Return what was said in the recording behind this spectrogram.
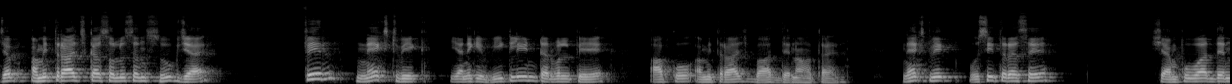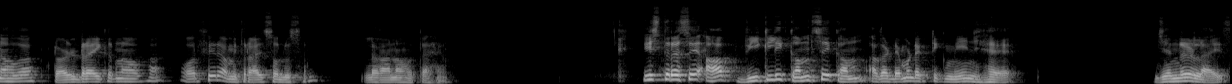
जब अमितराज का सॉल्यूशन सूख जाए, फिर नेक्स्ट वीक यानी कि वीकली इंटरवल पे आपको अमितराज बात देना होता है। नेक्स्ट वीक उसी तरह से शैम्पू बात देना होगा टॉयल ड्राई करना होगा और फिर अमितराज सॉल्यूशन लगाना होता है। इस तरह से आप वीकली कम से कम अगर डेमोडेक्टिक मेंज है जनरलाइज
